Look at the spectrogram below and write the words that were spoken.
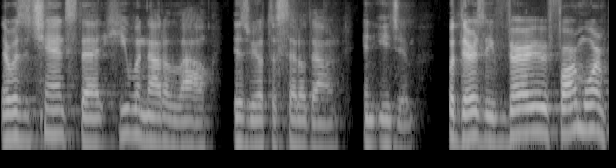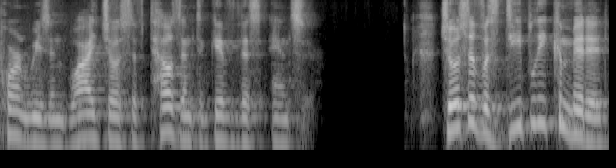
there was a chance that he would not allow Israel to settle down in Egypt. But there's a very far more important reason why Joseph tells them to give this answer. Joseph was deeply committed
